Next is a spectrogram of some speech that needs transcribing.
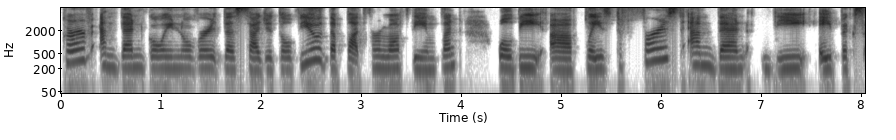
curve and then going over the sagittal view, the platform of the implant will be uh, placed first and then the apex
